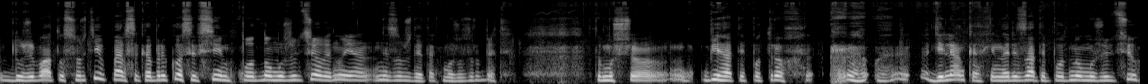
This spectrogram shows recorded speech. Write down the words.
дуже багато сортів, персик, абрикоси, всім по одному живцьові. Ну я не завжди так можу зробити. Тому що бігати по трьох ділянках і нарізати по одному живцю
